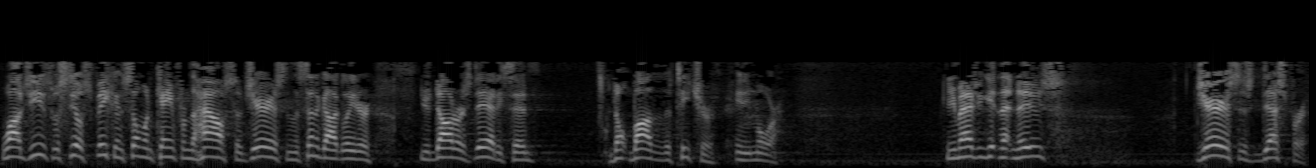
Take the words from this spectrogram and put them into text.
While Jesus was still speaking, someone came from the house of Jairus and the synagogue leader. Your daughter is dead, he said. Don't bother the teacher anymore. Can you imagine getting that news? Jairus is desperate.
